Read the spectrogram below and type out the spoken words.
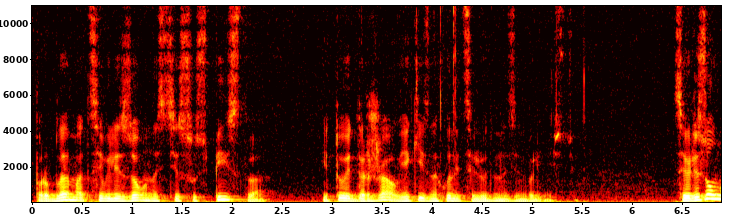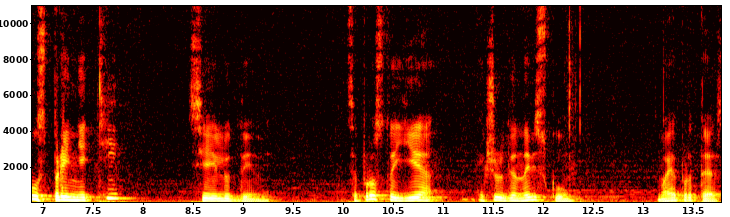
проблема цивілізованості суспільства і тої держави, в якій знаходиться людина з інвалідністю. Цивілізованому сприйнятті цієї людини це просто є, якщо людина на візку, має протез,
